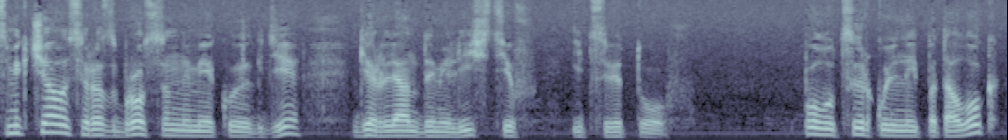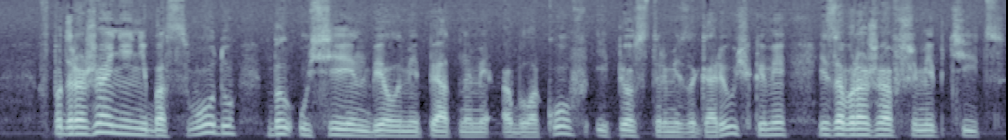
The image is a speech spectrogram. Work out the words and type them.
смягчалось разбросанными кое-где гирляндами листьев и цветов. Полуциркульный потолок в подражании небосводу был усеян белыми пятнами облаков и пестрыми загорючками, изображавшими птиц.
